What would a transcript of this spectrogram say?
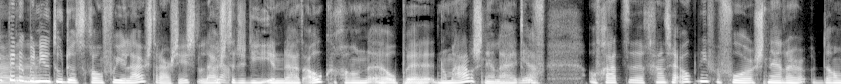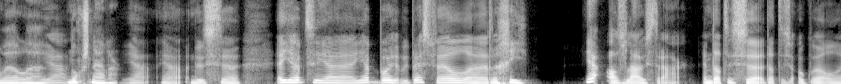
ik ben ook eh, benieuwd hoe dat gewoon voor je luisteraars is. Luisteren die inderdaad ook gewoon uh, op uh, normale snelheid? Of, of gaat, gaan zij ook liever voor sneller dan wel nog sneller? Ja, ja. dus je, hebt, je hebt best veel regie ja. als luisteraar. En dat is, dat is ook wel,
